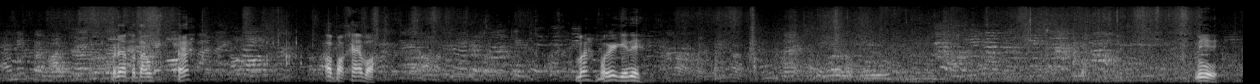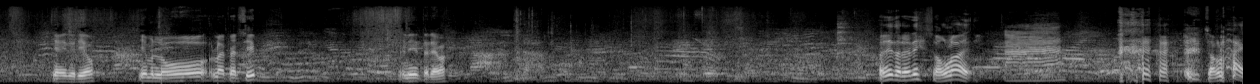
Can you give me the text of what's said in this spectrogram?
เอานี่ก่อนไม่ได้ปลาตังฮะ เอาปลาแค่บ่มามาแค่กินดินี่ใหญ่ตัวเดียวนี่มันโลร้อยแปดสิบอันนี้ตัวไหนวะอันนี้ตัวไหนนี่สองร้อยจ้าสองร้อย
